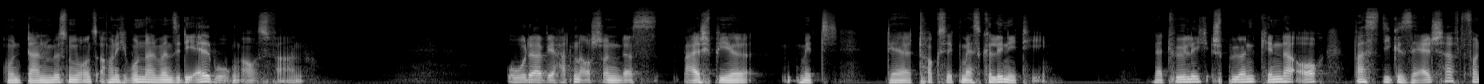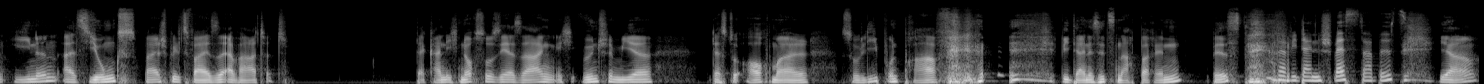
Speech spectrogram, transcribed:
Und dann müssen wir uns auch nicht wundern, wenn sie die Ellbogen ausfahren. Oder wir hatten auch schon das Beispiel mit der Toxic Masculinity. Natürlich spüren Kinder auch, was die Gesellschaft von ihnen als Jungs beispielsweise erwartet. Da kann ich noch so sehr sagen, ich wünsche mir, dass du auch mal so lieb und brav wie deine Sitznachbarin bist. Oder wie deine Schwester bist. Ja.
